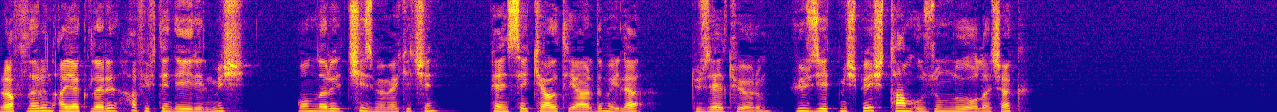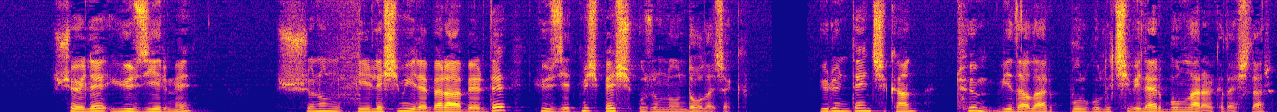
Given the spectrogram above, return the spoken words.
Rafların ayakları hafiften eğrilmiş. Onları çizmemek için pense kağıt yardımıyla düzeltiyorum. 175 tam uzunluğu olacak. Şöyle 120. Şunun birleşimiyle beraber de 175 uzunluğunda olacak. Üründen çıkan tüm vidalar, burgulu çiviler bunlar arkadaşlar.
